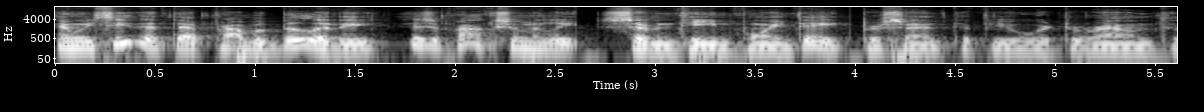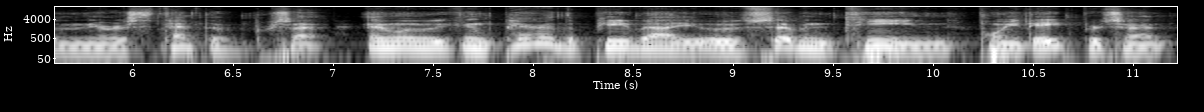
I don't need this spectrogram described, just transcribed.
And we see that that probability is approximately 17.8% if you were to round to the nearest tenth of a percent. And when we compare the p-value of 17.8%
